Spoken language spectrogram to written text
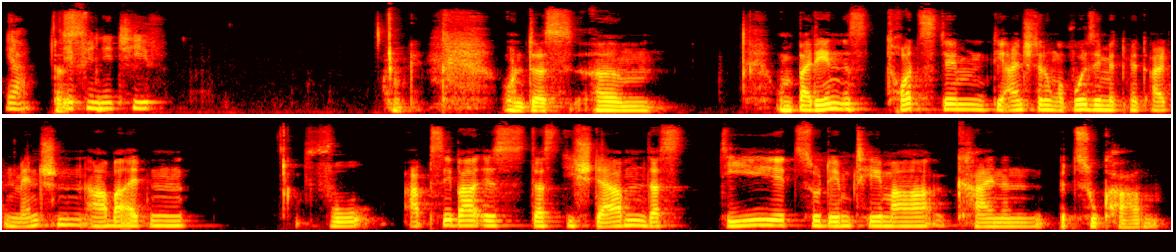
ja, das, definitiv. Okay. Und das, ähm, und bei denen ist trotzdem die Einstellung, obwohl sie mit, mit alten Menschen arbeiten, wo absehbar ist, dass die sterben, dass die zu dem Thema keinen Bezug haben.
